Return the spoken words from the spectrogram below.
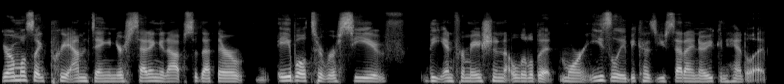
You're almost like preempting and you're setting it up so that they're able to receive the information a little bit more easily because you said i know you can handle it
